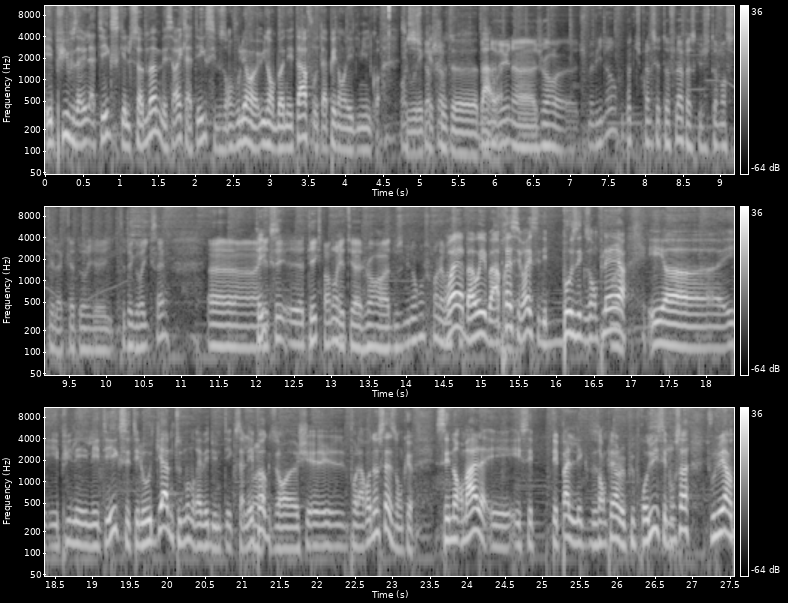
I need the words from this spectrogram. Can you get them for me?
et puis vous avez la TX qui est le summum. Mais c'est vrai que la TX, si vous en voulez une en bon état, faut taper dans les 10 000 quoi. Ouais, si vous voulez quelque cher. chose de. Bah, Bah, on avait ouais. une à genre, euh, tu m'avais dit non, faut pas que tu prennes cette offre là parce que justement c'était la catégorie, catégorie XL. Euh, elle TX? était- euh, TX, pardon, elle était à genre à 12 000 euros, je crois. La Ouais, bah oui, bah après c'est vrai que c'est des beaux exemplaires et, euh, et, et puis les, les TX c'était le haut de gamme, tout le monde rêvait d'une TX à l'époque euh, pour la Renault 16 donc c'est normal et, et c'était pas l'exemplaire le plus produit, c'est Mm. pour ça si vous voulez un,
